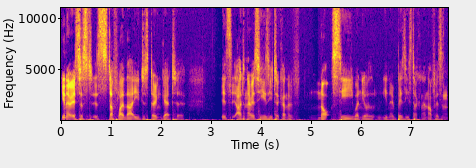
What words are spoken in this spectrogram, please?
you know, it's just it's stuff like that you just don't get to. It's I don't know. It's easy to kind of not see when you're you know busy stuck in an office, and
